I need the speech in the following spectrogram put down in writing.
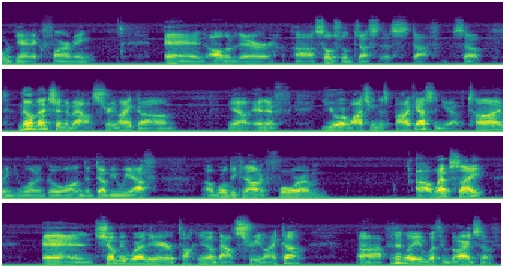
organic farming and all of their uh, social justice stuff. So, no mention about Sri Lanka. Um, you know, and if you are watching this podcast and you have time and you want to go on the WEF uh, World Economic Forum uh, website and show me where they're talking about Sri Lanka uh, particularly with regards of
